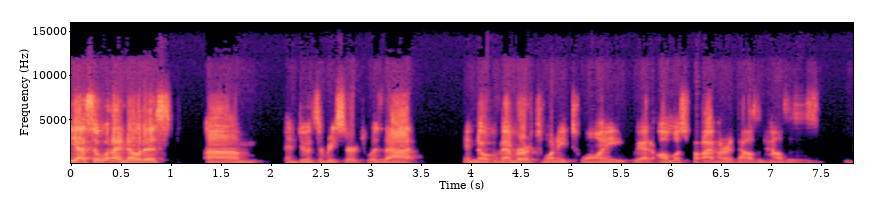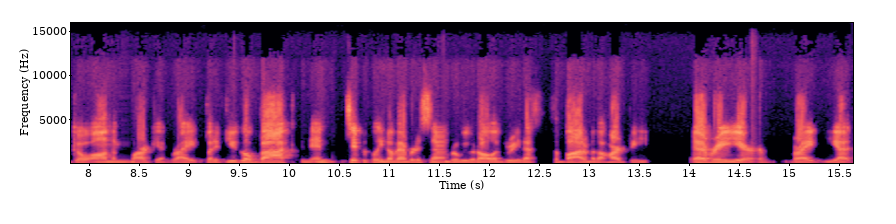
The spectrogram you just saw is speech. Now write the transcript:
Yeah. So what I noticed um, and doing some research was that in November of 2020, we had almost 500,000 houses go on the market, right? But if you go back, and typically November, December, we would all agree that's the bottom of the heartbeat every year, right? You got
